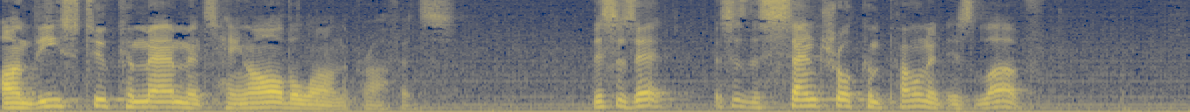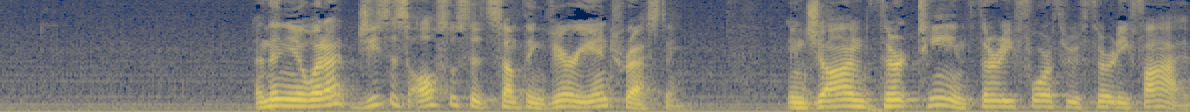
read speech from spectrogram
On these two commandments hang all the law and the prophets. This is it. This is the central component is love. And then you know what? Jesus also said something very interesting. In John 13, 34 through 35,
